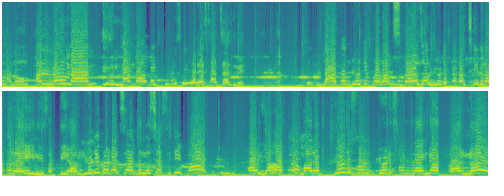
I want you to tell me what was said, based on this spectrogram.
hello hello ma'am ma'am वहाँ पे एक्सपीरियंस भी कर रहे साथ साथ में। यहाँ पे ब्यूटी प्रोडक्ट्स गर्ल्स और ब्यूटी प्रोडक्ट्स के बिना तो रह ही नहीं सकती और beauty products are the necessity part और यहाँ पे हमारा beautiful beautiful lehenga corner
